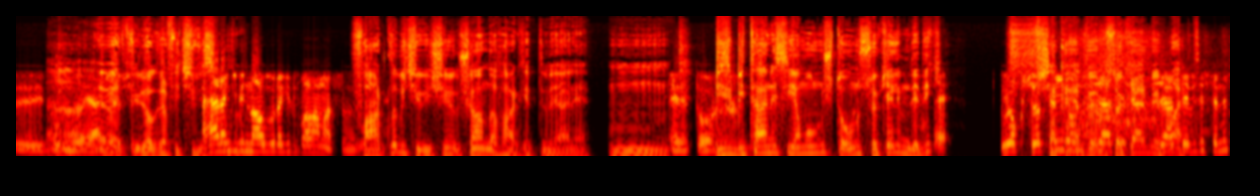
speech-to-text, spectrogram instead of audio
e, bulunuyor yani. evet filografi çivisi. Herhangi bir nalbura gidip alamazsınız. Farklı bir çivi. Şu, şu anda fark ettim yani. Hmm. Evet doğru. Biz bir tanesi yamulmuştu onu sökelim dedik. Yok sökmeyin Şaka onu yapıyorum düzelte- söker miyim? Düzeltebilirseniz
